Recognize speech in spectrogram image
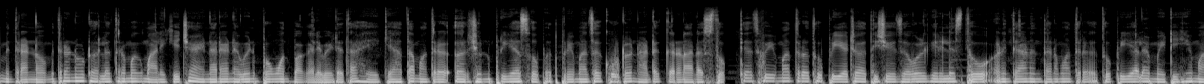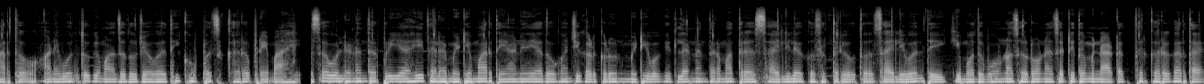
मित्रांनो. मित्रांनो ठरलं तर मग मालिकेच्या येणाऱ्या नवीन प्रमोद बघायला भेटत आहे की आता मात्र अर्जुन प्रियासोबत प्रेमाचं खोटं नाटक करणार असतो. त्याचवेळी मात्र तो प्रियाच्या अतिशय जवळ गेलेला असतो आणि त्यानंतर मात्र तो प्रियाला मिठीही मारतो आणि बोलतो की माझं तुझ्यावरती खूपच खरं प्रेम आहे. असं बोलल्यानंतर प्रियाही त्याला मिठी मारते आणि या दोघांची कडकडून मिठी बघितल्यानंतर मात्र सायलीला कसं तरी होतं. सायली बोलते की मधुभावना सोडवण्यासाठी तुम्ही नाटक तर खरं करताय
